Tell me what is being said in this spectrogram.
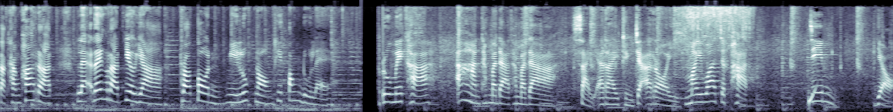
จากทั้งภาครัฐ และเร่งรัดเยียวยา เพราะตนมีลูกน้องที่ต้องดูแล รู้ไหมคะ อาหารธรรมดาธรรมดา ใส่อะไรถึงจะอร่อย ไม่ว่าจะผัด จิ้ม หยอก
